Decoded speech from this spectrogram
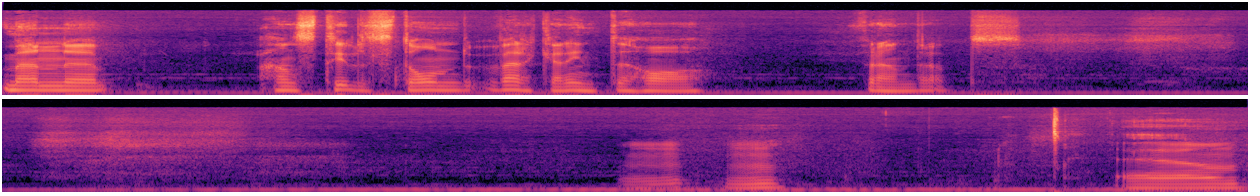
Men eh, hans tillstånd verkar inte ha förändrats. Mm, mm. Um.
